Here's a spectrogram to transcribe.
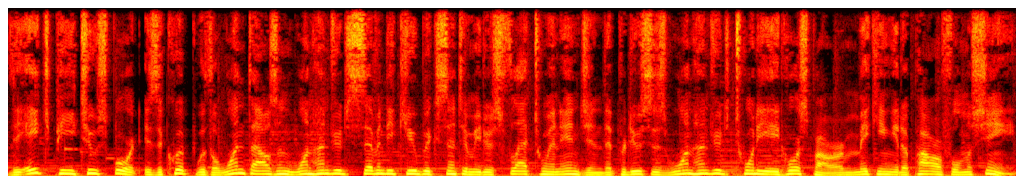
The HP2 Sport is equipped with a 1,170 cubic centimeters flat twin engine that produces 128 horsepower, making it a powerful machine.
